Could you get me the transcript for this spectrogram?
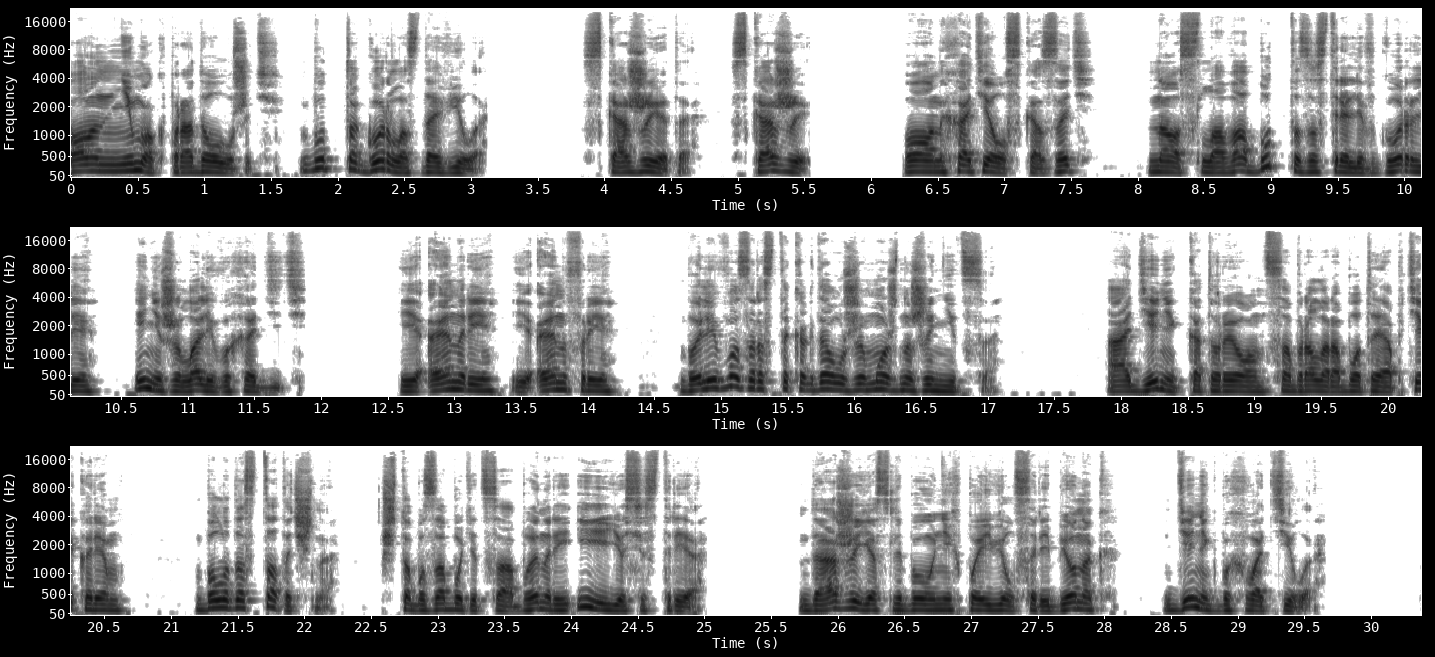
Он не мог продолжить, будто горло сдавило. «Скажи это, скажи». Он хотел сказать, но слова будто застряли в горле и не желали выходить. И Энри, и Энфри были возраста, когда уже можно жениться. А денег, которые он собрал, работая аптекарем, было достаточно, чтобы заботиться об Энри и ее сестре. Даже если бы у них появился ребенок, денег бы хватило.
